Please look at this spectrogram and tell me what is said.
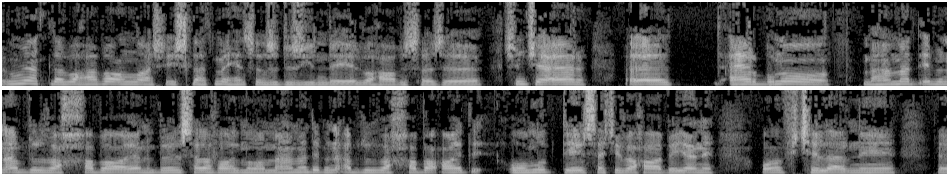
ümumiyyətlə Vahabi anlayışı işlətmək heç özü düzgün deyil, Vahabi sözü. Çünki əgər e, Əgər bunu Məhəmməd ibn Əbdülvəhhaba, yəni böyük sələf alimi olan Məhəmməd ibn Əbdülvəhhaba aid olunub deyirsə ki, Vəhabi, yəni onun fikirlərini e,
